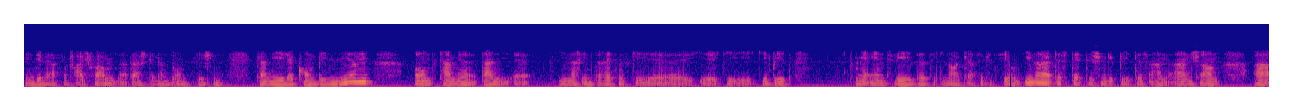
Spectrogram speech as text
den diversen Falschfarbendarstellungen der unterschiedlichen Kanäle kombinieren und kann mir dann äh, je nach Interessensgebiet äh, mir entweder die genaue Klassifizierung innerhalb des städtischen Gebietes an, anschauen äh,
